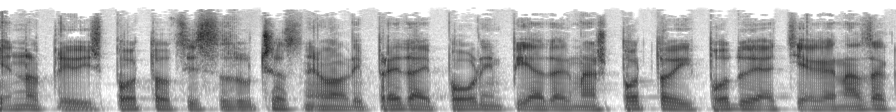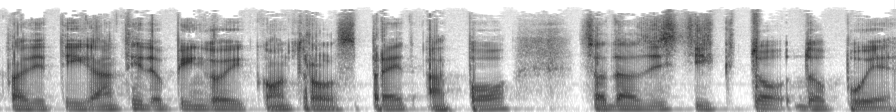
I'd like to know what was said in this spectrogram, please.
Jednotliví športovci sa zúčastňovali predaj po olimpiádach na športových podujatiach a na základe tých antidopingových kontrol spred a po sa dá zistiť, kto dopuje.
